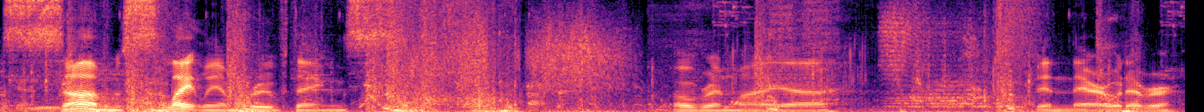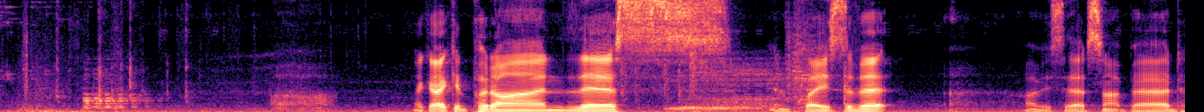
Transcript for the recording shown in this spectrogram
some slightly improved things over in my uh, bin there or whatever. Like I could put on this in place of it. Obviously that's not bad.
